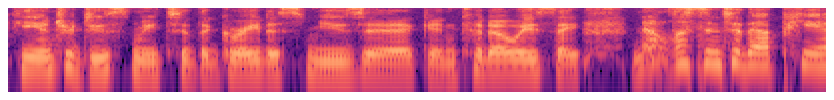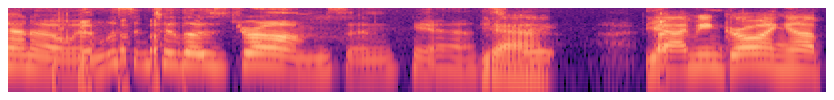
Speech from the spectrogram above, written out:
he introduced me to the greatest music and could always say, "Now listen to that piano and listen to those drums." And yeah, it's yeah great. Yeah i mean growing up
